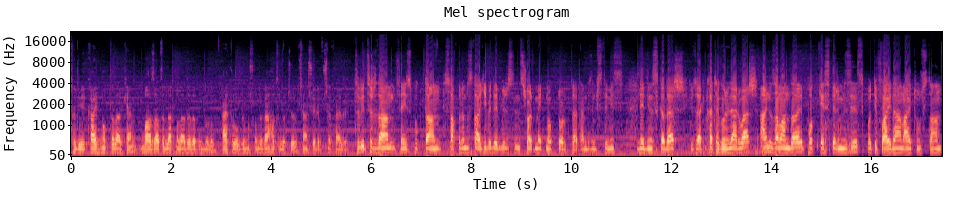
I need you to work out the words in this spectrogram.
Tabii kaydı noktalarken bazı hatırlatmalarda da bulunalım. Her programın sonunda ben hatırlatıyorum. Sen söyle bu sefer de. Twitter'dan, Facebook'tan hesaplarımızı takip edebilirsiniz. shortmac.org zaten bizim sitemiz. Dediğiniz kadar güzel kategoriler var. Aynı zamanda podcastlerimizi Spotify'dan, iTunes'tan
